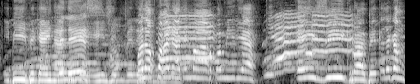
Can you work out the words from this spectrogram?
Ibibigay natin Bilis. kay AZ. Ang bilis, Palakpakan natin mga kapamilya. AZ, grabe. Talagang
